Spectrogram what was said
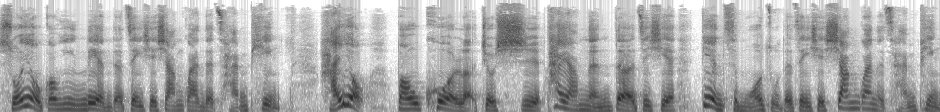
所有供应链的这些相关的产品，还有包括了就是太阳能的这些电池模组的这些相关的产品，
